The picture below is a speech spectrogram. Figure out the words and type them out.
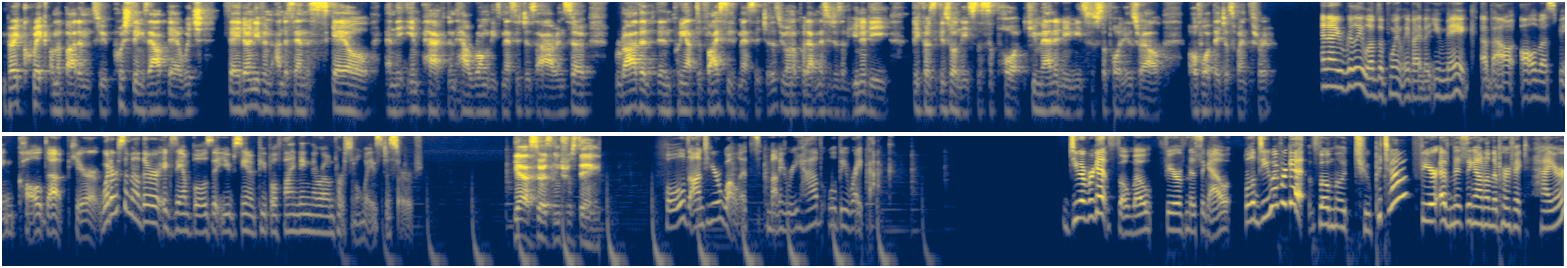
very quick on the button to push things out there, which they don't even understand the scale and the impact and how wrong these messages are. And so rather than putting out divisive messages, we want to put out messages of unity because Israel needs the support, humanity needs to support Israel of what they just went through. And I really love the point, Levi, that you make about all of us being called up here. What are some other examples that you've seen of people finding their own personal ways to serve? Yeah, so it's interesting. Hold onto your wallets. Money Rehab will be right back. Do you ever get FOMO, fear of missing out? Well, do you ever get FOMO-tupita, fear of missing out on the perfect hire?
